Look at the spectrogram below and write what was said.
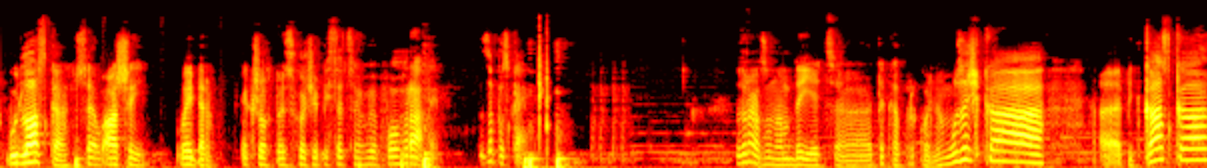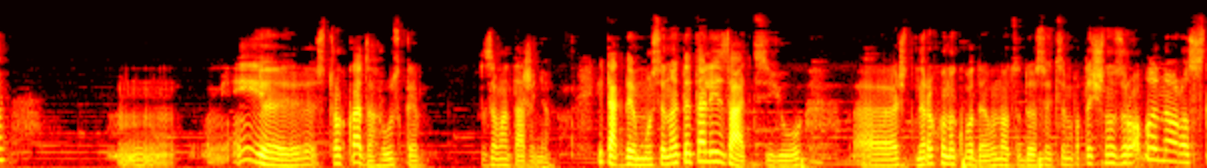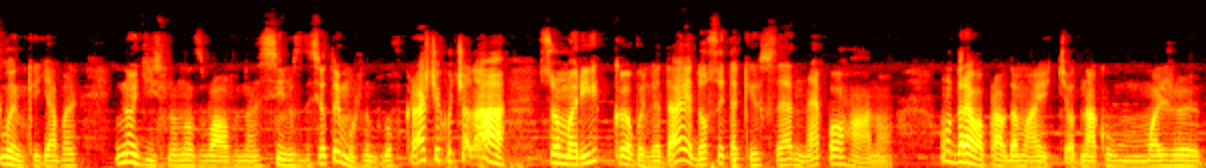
Будь ласка, це ваш вибір, якщо хтось хоче після цього пограти. Запускаємо. Зразу нам дається така прикольна музичка, е, підказка і е, строка загрузки завантаження. І так, дивимося на деталізацію. Е, На рахунок води, воно це досить симпатично зроблено. Рослинки я би ну дійсно назвав на 7 з 10, можна було в краще, хоча на 7 рік виглядає досить таки все непогано. Ну, дерева, правда, мають однакову, майже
